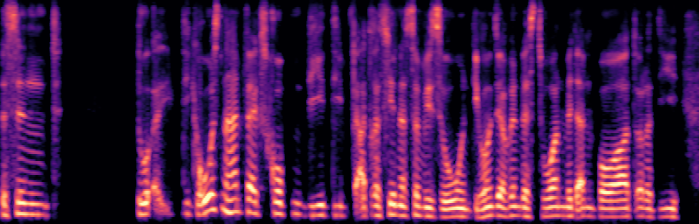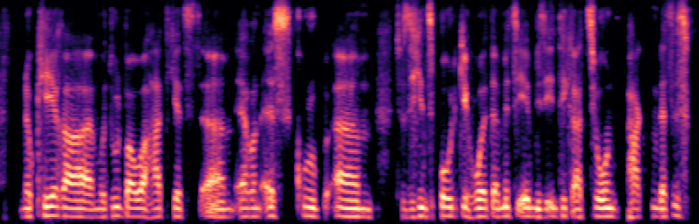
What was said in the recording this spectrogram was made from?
das sind du, die großen Handwerksgruppen, die, die adressieren das sowieso und die holen sich auch Investoren mit an Bord oder die Nokera, Modulbauer hat jetzt ähm, R&S Group ähm, zu sich ins Boot geholt, damit sie eben diese Integration packen. Das ist,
